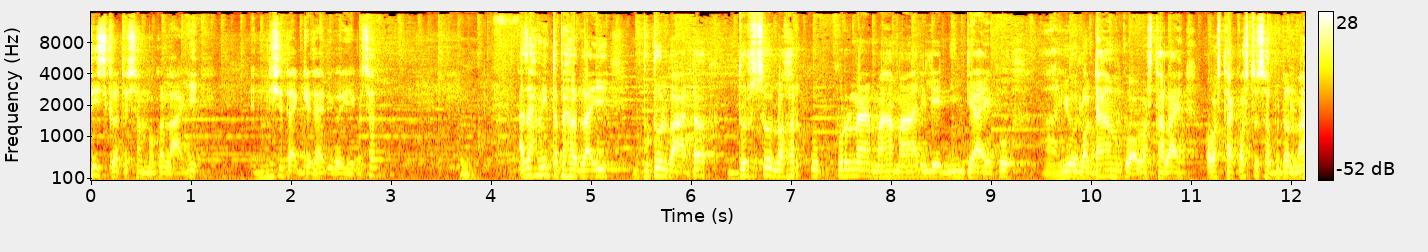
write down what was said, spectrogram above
तिस गतेसम्मको लागि निषेधाज्ञा जारी गरिएको छ। आज हामी तपाईँहरूलाई बुटोलबाट दोस्रो लहरको कोरोना महामारीले निम्ति आएको यो लकडाउनको अवस्थालाई अवस्था कस्तो छ बुटोलमा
